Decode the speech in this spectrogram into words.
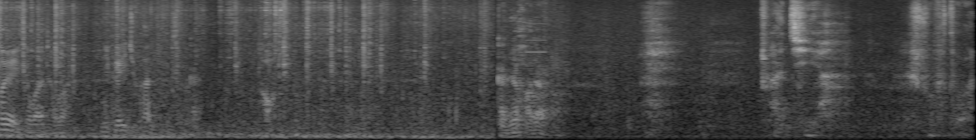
抽液已经完成了，你可以去看你父亲。好，感觉好点了。喘气呀、舒服多了。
